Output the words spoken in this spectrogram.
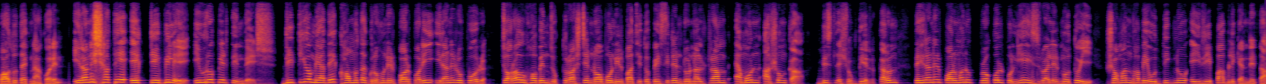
পদত্যাগ না করেন। ইরানের সাথে এক টেবিলে ইউরোপের তিন দেশ। দ্বিতীয় মেয়াদে ক্ষমতা গ্রহণের পরপরই ইরানের উপর চড়াও হবেন যুক্তরাষ্ট্রের নবনির্বাচিত প্রেসিডেন্ট ডোনাল্ড ট্রাম্প, এমন আশঙ্কা বিশ্লেষকদের। কারণ তেহরানের পরমাণু প্রকল্প নিয়ে ইসরায়েলের মতোই সমানভাবে উদ্বিগ্ন এই রিপাবলিকান নেতা।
